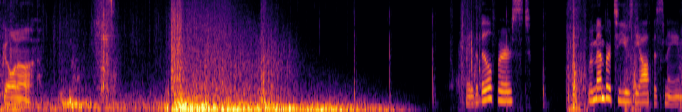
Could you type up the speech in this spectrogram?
What's going on. Pay the bill first. Remember to use the office name.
